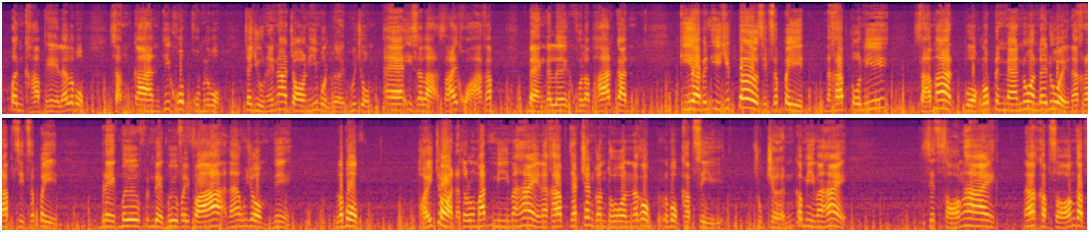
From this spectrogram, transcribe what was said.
Apple CarPlay และระบบสั่งการที่ควบคุมระบบ จะอยู่ในหน้าจอนี้หมดเลย คุณผู้ชม แอร์อิสระซ้ายขวาครับ แบ่งกันเลยคนละพาร์ทกัน เกียร์เป็น e-shifter 10 สปีดนะครับ ตัวนี้สามารถบวกลบเป็นแมนนวลได้ด้วยนะครับ 10 สปีด เบรกมือเป็นเบรกมือไฟฟ้านะคุณผู้ชมนี่ ระบบถอยจอดอัตโนมัติมีมาให้นะครับ traction control แล้วก็ระบบขับ4ฉุกเฉินก็มีมาให้ เซต2ไฮนะขับ 2 กับ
